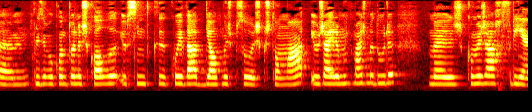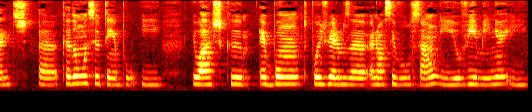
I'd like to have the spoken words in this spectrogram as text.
Um, por exemplo, quando estou na escola, eu sinto que com a idade de algumas pessoas que estão lá, eu já era muito mais madura, mas como eu já referi antes, uh, cada um a seu tempo e eu acho que é bom depois vermos a, a nossa evolução e eu vi a minha e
